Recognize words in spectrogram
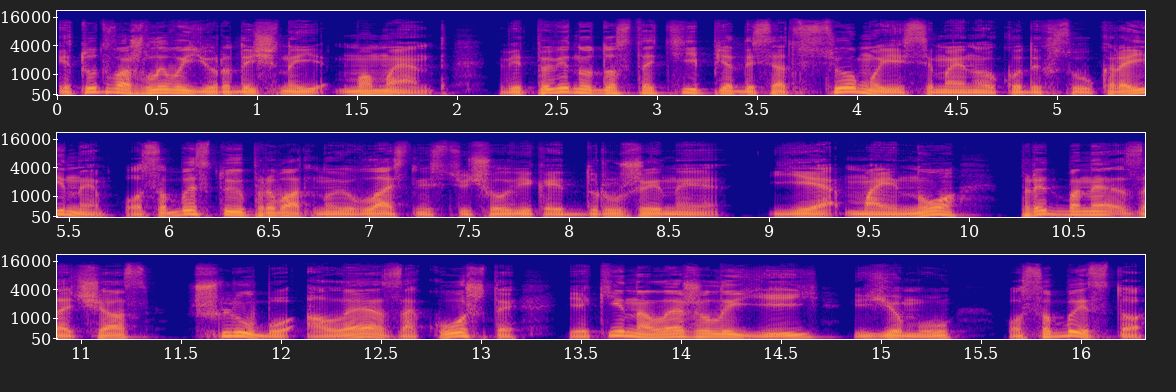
І тут важливий юридичний момент. Відповідно до статті 57 Сімейного кодексу України, особистою приватною власністю чоловіка і дружини є майно, придбане за час шлюбу, але за кошти, які належали їй йому особисто.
